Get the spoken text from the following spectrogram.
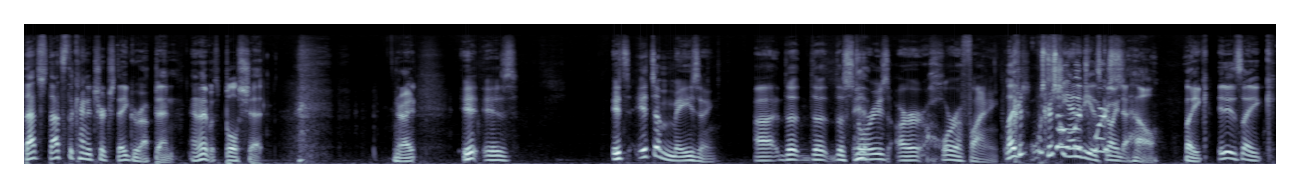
that's that's the kind of church they grew up in and it was bullshit right It is. It's it's amazing. Uh, the the the stories are horrifying. Like Chris- so christianity much is going to hell like it is like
